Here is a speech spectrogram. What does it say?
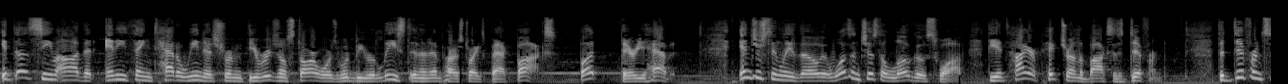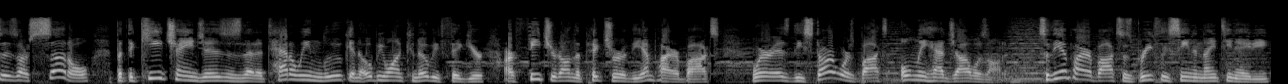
it does seem odd that anything Tatooine-ish from the original Star Wars would be released in an Empire Strikes Back box. But there you have it. Interestingly, though, it wasn't just a logo swap. The entire picture on the box is different. The differences are subtle, but the key change is, is that a Tatooine Luke and Obi-Wan Kenobi figure are featured on the picture of the Empire box, whereas the Star Wars box only had Jawas on it. So the Empire box was briefly seen in 1980,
